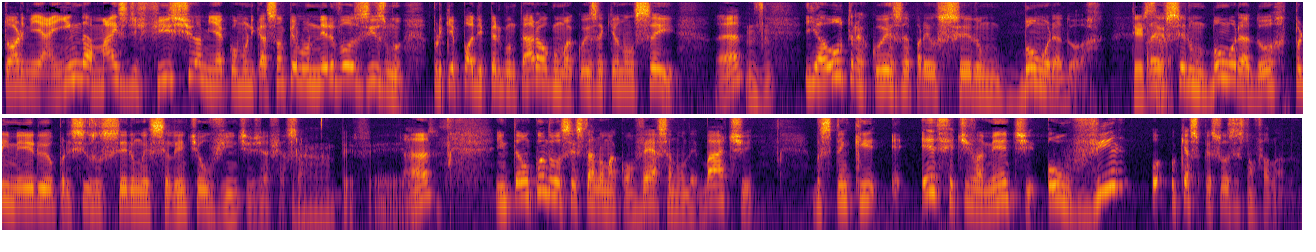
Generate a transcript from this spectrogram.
torne ainda mais difícil a minha comunicação pelo nervosismo, porque pode perguntar alguma coisa que eu não sei. Né? Uhum. E a outra coisa para eu ser um bom orador. Para eu ser um bom orador, primeiro eu preciso ser um excelente ouvinte, Jefferson. Ah, perfeito. Então, quando você está numa conversa, num debate, você tem que efetivamente ouvir o que as pessoas estão falando.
